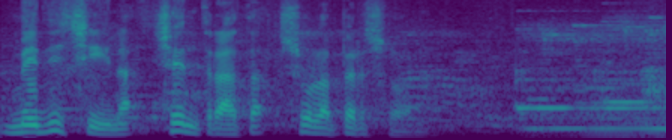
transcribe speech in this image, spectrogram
medicina centrata sulla persona.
